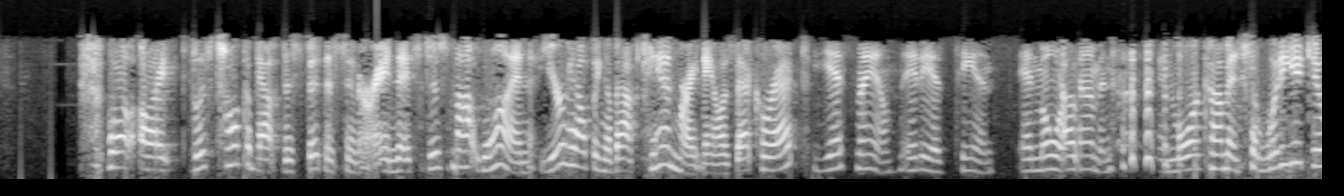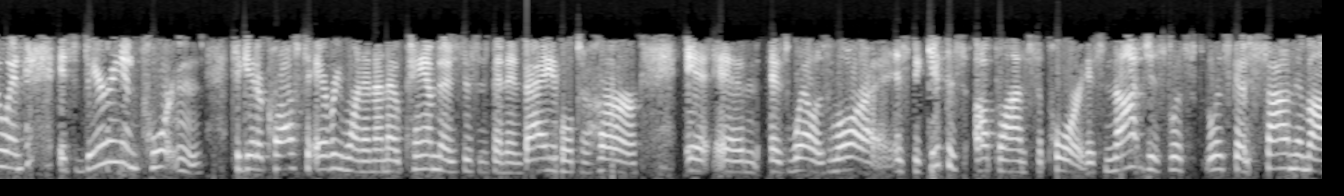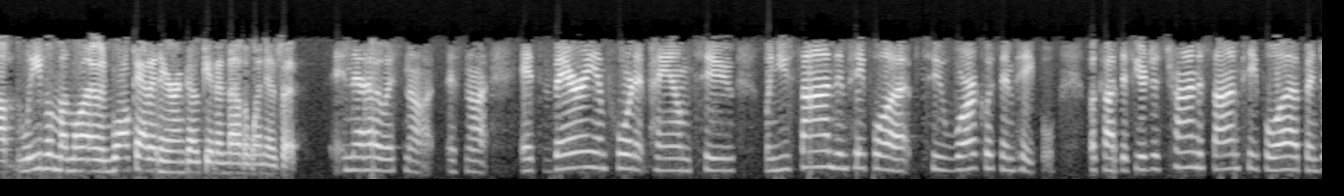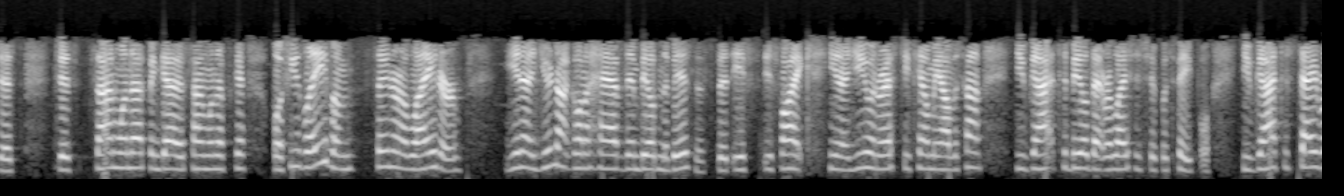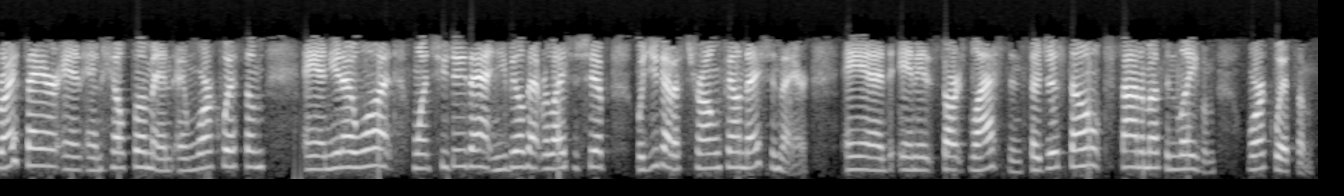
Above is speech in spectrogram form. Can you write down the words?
Well, all right, let's talk about this fitness center. And it's just not one. You're helping about 10 right now. Is that correct? Yes, ma'am. It is 10 and more oh, coming. and more coming. So what are you doing? It's very important to get across to everyone, and I know Pam knows this has been invaluable to her, and, as well as Laura, is to get this upline support. It's not just let's let's go sign them up, leave them alone, walk out of there, and go get another one, is it? No, it's not. It's not. It's very important, Pam, to when you sign them people up to work with them people because if you're just trying to sign people up and just just sign one up and go, sign one up and go. Well, if you leave them sooner or later, you know, you're not going to have them building the business. But if, if like, you know, you and Rusty tell me all the time, you've got to build that relationship with people. You've got to stay right there and, and help them and, and work with them. And you know what? Once you do that and you build that relationship, well, you got a strong foundation there. And, and it starts lasting. So just don't sign them up and leave them. Work with them.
